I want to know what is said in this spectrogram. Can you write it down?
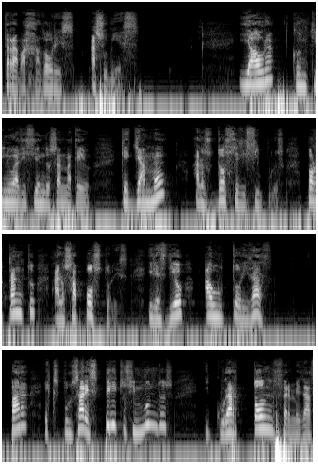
trabajadores a su mies. Y ahora continúa diciendo San Mateo, que llamó a los doce discípulos, por tanto a los apóstoles, y les dio autoridad para expulsar espíritus inmundos y curar toda enfermedad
